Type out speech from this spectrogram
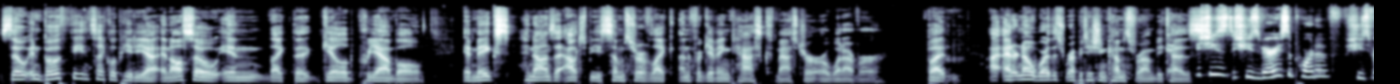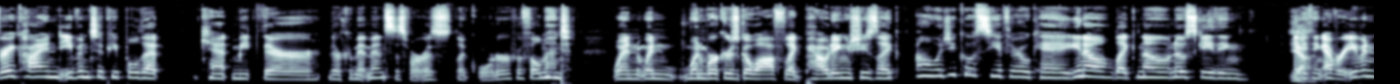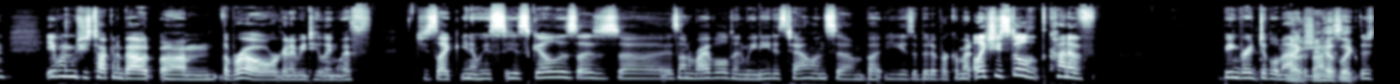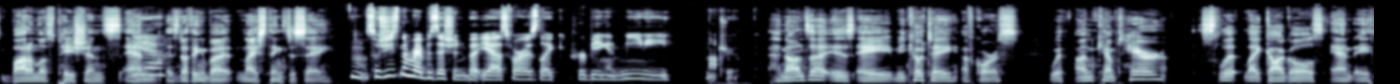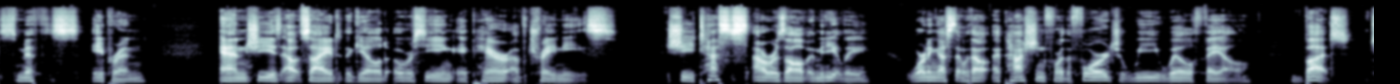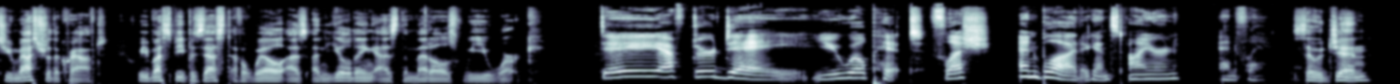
So in both the encyclopedia and also in like the guild preamble, it makes H'naanza out to be some sort of like unforgiving taskmaster or whatever. But I, I don't know where this reputation comes from because She's she's very supportive. She's very kind, even to people that can't meet their their commitments as far as like order fulfillment. When when when workers go off like pouting, she's like, "Oh, would you go see if they're okay?" You know, like no no scathing Yeah. anything ever. Even even when she's talking about um the bro we're gonna be dealing with, she's like, you know, his his skill is is uh, is unrivaled, and we need his talents. Um, but he is a bit of a command. Like she's still kind of being very diplomatic No, she has it. like There's- bottomless patience and Yeah. is nothing but nice things to say. Hmm, so she's in the right position, but yeah, as far as like her being a meanie, not true. H'naanza is a Miqo'te, of course, with unkempt hair, slit like goggles, and a smith's apron. And she is outside the guild overseeing a pair of trainees. She tests our resolve immediately, warning us that without a passion for the forge, we will fail. But to master the craft, we must be possessed of a will as unyielding as the metals we work. Day after day, you will pit flesh and blood against iron and flame. So, Jin,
